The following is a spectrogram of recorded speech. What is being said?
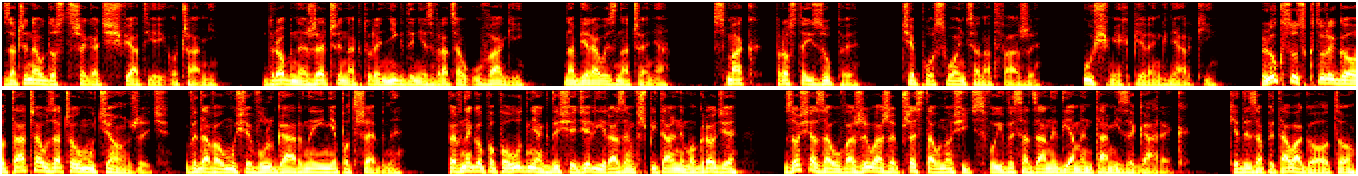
Zaczynał dostrzegać świat jej oczami. Drobne rzeczy, na które nigdy nie zwracał uwagi, nabierały znaczenia. Smak prostej zupy, ciepło słońca na twarzy, uśmiech pielęgniarki. Luksus, który go otaczał, zaczął mu ciążyć. Wydawał mu się wulgarny i niepotrzebny. Pewnego popołudnia, gdy siedzieli razem w szpitalnym ogrodzie, Zosia zauważyła, że przestał nosić swój wysadzany diamentami zegarek. Kiedy zapytała go o to,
